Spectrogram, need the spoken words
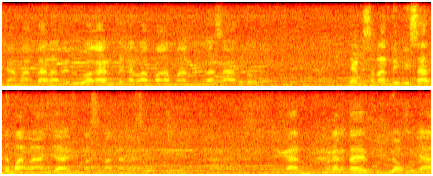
kecamatan ada dua kan dengan lapangan Manunggal satu yang bisa nanti bisa tuh mana aja dimaksimalkan di situ. Ya kan? Kemudian kita juga punya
